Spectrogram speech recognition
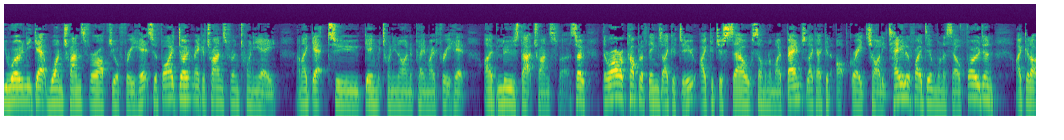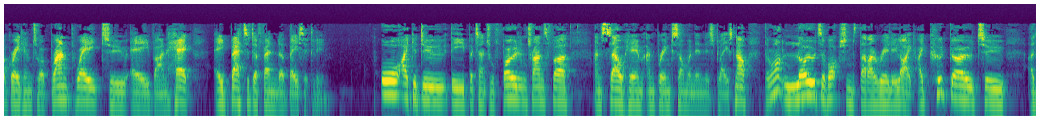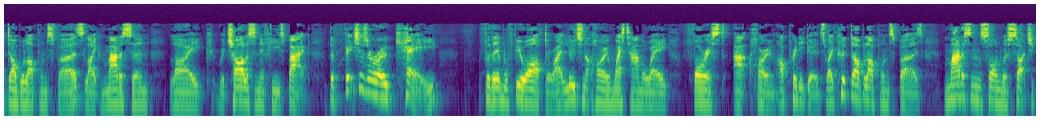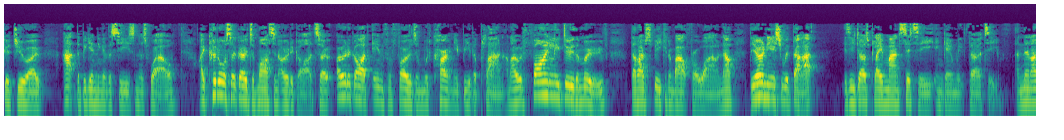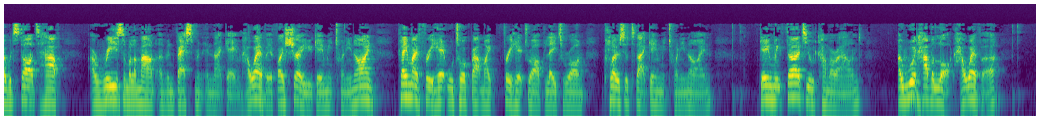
you only get one transfer after your free hit. So if I don't make a transfer in 28, and I get to game week 29 and play my free hit, I'd lose that transfer. So there are a couple of things I could do. I could just sell someone on my bench, like I could upgrade Charlie Taylor if I didn't want to sell Foden. I could upgrade him to a Branthwaite, to a Van Hecke, a better defender basically. Or I could do the potential Foden transfer and sell him and bring someone in his place. Now, there aren't loads of options that I really like. I could go to a double up on Spurs like Maddison, like Richarlison if he's back. The fixtures are okay for the few after, right? Luton at home, West Ham away, Forest at home are pretty good. So I could double up on Spurs. Maddison and Son was such a good duo at the beginning of the season as well. I could also go to Martin Odegaard. So Odegaard in for Foden would currently be the plan. And I would finally do the move that I've spoken about for a while. Now, the only issue with that is he does play Man City in game week 30. And then I would start to have a reasonable amount of investment in that game. However, if I show you game week 29, play my free hit, we'll talk about my free hit draft later on, closer to that game week 29. Game week 30 would come around. I would have a lot. However,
